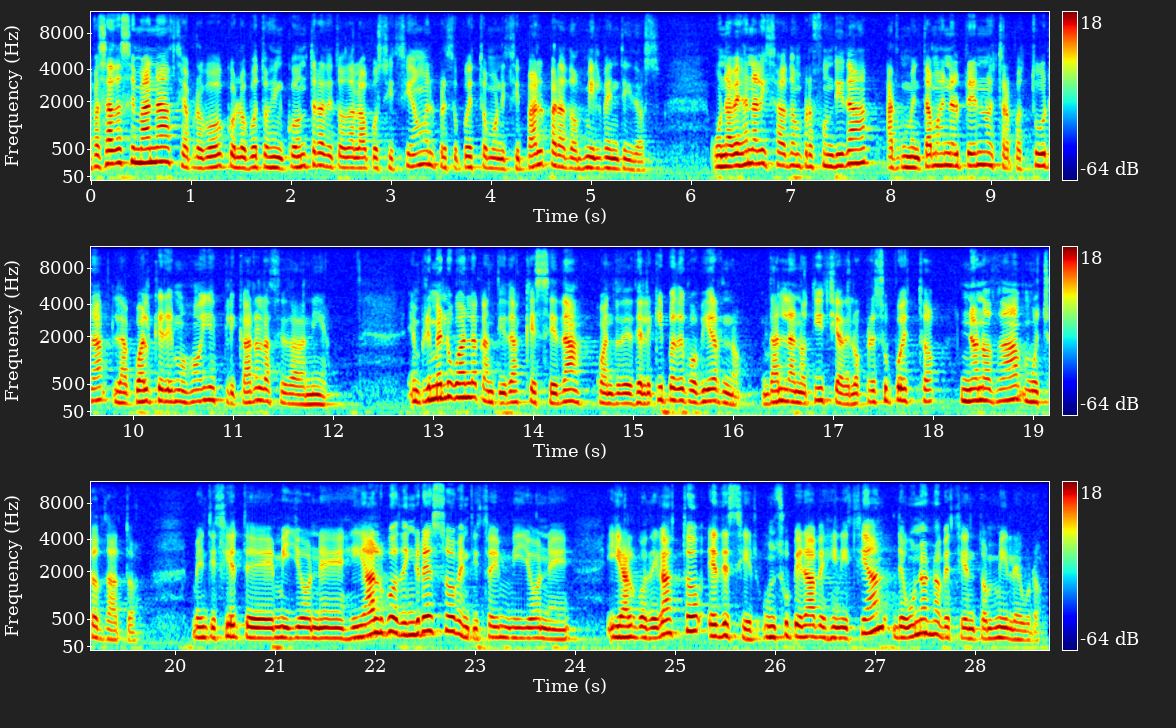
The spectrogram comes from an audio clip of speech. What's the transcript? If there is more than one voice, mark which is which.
Speaker 1: La pasada semana se aprobó con los votos en contra de toda la oposición el presupuesto municipal para 2022. Una vez analizado en profundidad, argumentamos en el Pleno nuestra postura, la cual queremos hoy explicar a la ciudadanía. En primer lugar, la cantidad que se da cuando desde el equipo de Gobierno dan la noticia de los presupuestos no nos da muchos datos. 27 millones y algo de ingresos, 26 millones y algo de gastos, es decir, un superávit inicial de unos 900.000 euros.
